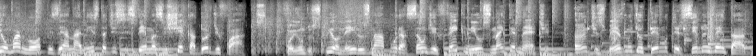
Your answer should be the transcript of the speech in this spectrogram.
Gilmar Lopes é analista de sistemas e checador de fatos. Foi um dos pioneiros na apuração de fake news na internet, antes mesmo de o termo ter sido inventado.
